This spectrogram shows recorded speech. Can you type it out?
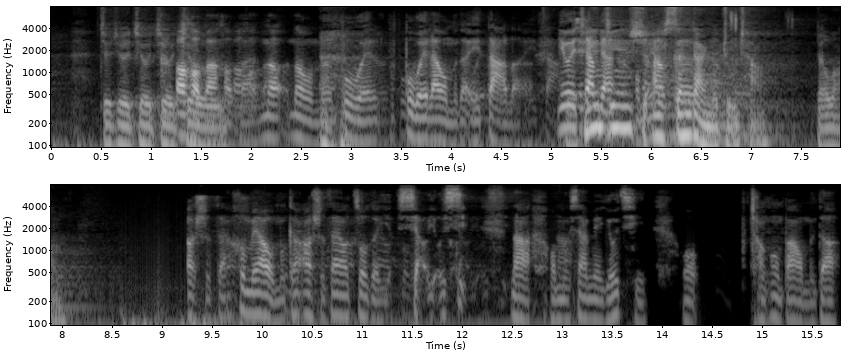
就就就就就。哦，好吧，好吧，那那我们不为不为难我们的 A 大了，因为今下面天今天是二三大人的主场，不要忘了。二十三，后面要我们跟二十三要做个游小游戏。那我们下面有请我场控把我们的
